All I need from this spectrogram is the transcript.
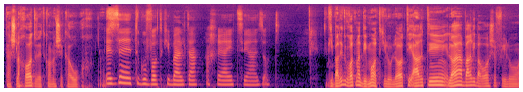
את ההשלכות ואת כל מה שכרוך. איזה תגובות קיבלת אחרי היציאה הזאת? קיבלתי תגובות מדהימות, כאילו, לא תיארתי, לא עבר לי בראש אפילו,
